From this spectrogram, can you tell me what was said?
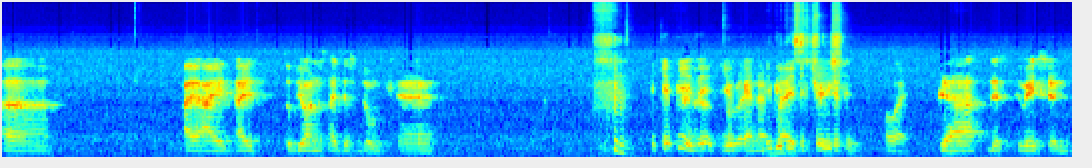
Uh, I, I, I, to be honest, I just don't care. PKP is it? You Alright, cannot maybe buy the the situation. or what? Yeah, the situation.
